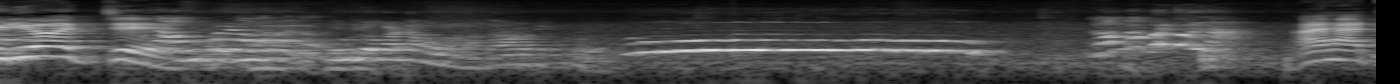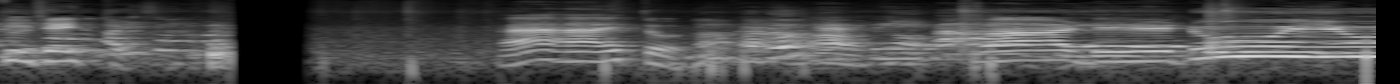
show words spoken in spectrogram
ভিডিও হচ্ছে। উল্টো পাল্টা করো না, ঠিক করে। লম্বা করে না। আর হ্যাঁ তুলছে এই তো। হ্যাঁ হ্যাঁ এই তো। Birthday to you.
